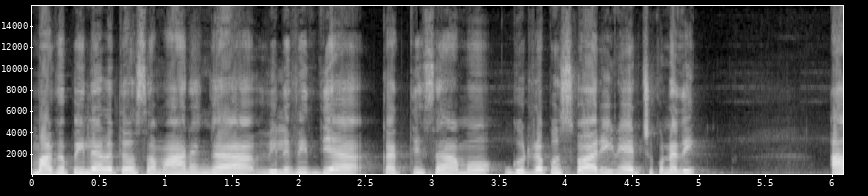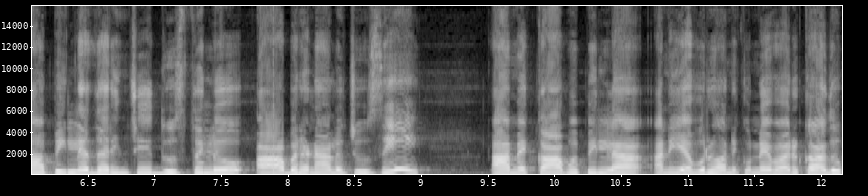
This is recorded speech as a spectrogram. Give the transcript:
మగపిల్లలతో సమానంగా విలువిద్య కత్తిసాము గుర్రపు స్వారీ నేర్చుకున్నది. ఆ పిల్ల ధరించే దుస్తులు ఆభరణాలు చూసి ఆమె కాపు పిల్ల అని ఎవరూ అనుకునేవారు కాదు.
